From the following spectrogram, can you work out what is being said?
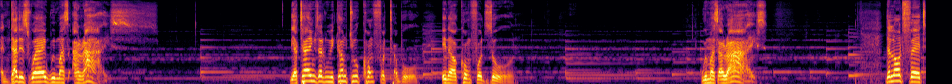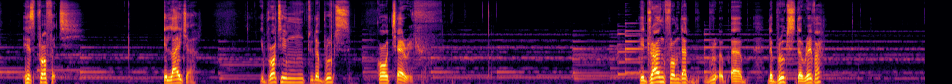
And that is why we must arise. There are times that we become too comfortable in our comfort zone. We must arise. The Lord fed his prophet Elijah. He brought him to the brooks called Cherith. He drank from that uh, the brooks, the river,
